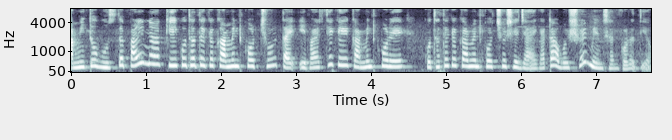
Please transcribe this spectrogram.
আমি তো বুঝতে পারি না কে কোথা থেকে কমেন্ট করছ, তাই এবার থেকে কমেন্ট করে কোথা থেকে কমেন্ট করছ সেই জায়গাটা অবশ্যই মেনশন করে দিও।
